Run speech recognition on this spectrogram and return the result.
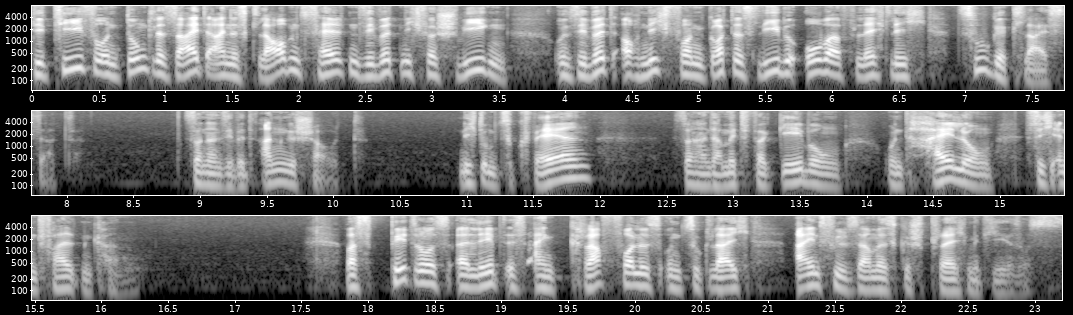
die tiefe und dunkle Seite eines Glaubenshelden, sie wird nicht verschwiegen und sie wird auch nicht von Gottes Liebe oberflächlich zugekleistert, sondern sie wird angeschaut. Nicht um zu quälen, sondern damit Vergebung und Heilung sich entfalten kann. Was Petrus erlebt, ist ein kraftvolles und zugleich einfühlsames Gespräch mit Jesus.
